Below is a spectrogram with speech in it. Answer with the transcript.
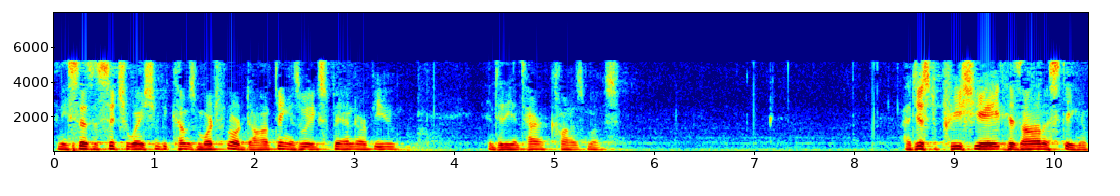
And he says the situation becomes much more daunting as we expand our view into the entire cosmos. I just appreciate his honesty.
